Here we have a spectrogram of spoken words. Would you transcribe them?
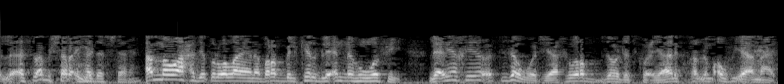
الأسباب الشرعية. هدف شرعي. أما واحد يقول والله أنا بربي الكلب لأنه وفي. لأن يا أخي تزوج يا أخي ورب زوجتك وعيالك وخلهم أوفياء معك.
